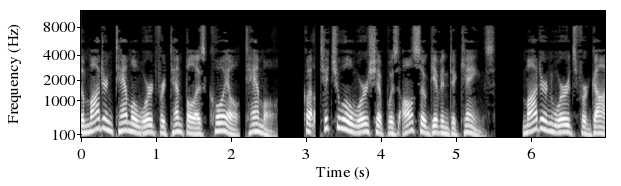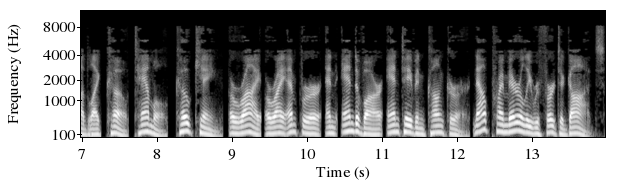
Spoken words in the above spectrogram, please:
The modern Tamil word for temple is koil Tamil. Titular worship was also given to kings. Modern words for god like ko Tamil, ko king, Arai, Arai emperor and Andavar Antavan conqueror now primarily refer to gods.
